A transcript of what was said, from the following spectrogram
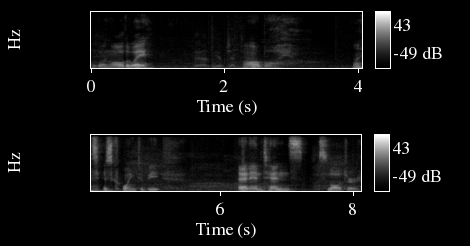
We're going all the way. Oh boy. This is going to be an intense slaughter.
